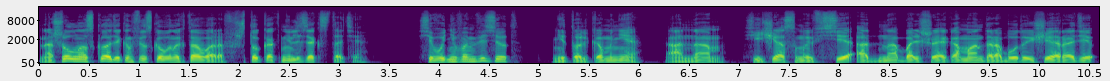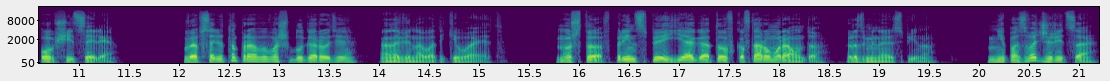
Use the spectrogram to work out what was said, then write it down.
«Нашел на складе конфискованных товаров, что как нельзя кстати». «Сегодня вам везет». «Не только мне, а нам. Сейчас мы все одна большая команда, работающая ради общей цели». «Вы абсолютно правы, ваше благородие», — она виновато кивает. «Ну что, в принципе, я готов ко второму раунду», — разминаю спину. «Мне позвать жреца?»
